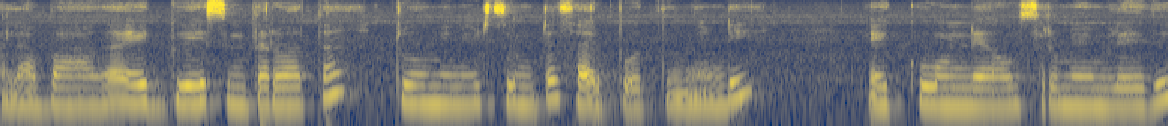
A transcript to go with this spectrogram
అలా బాగా ఎగ్ వేసిన తర్వాత టూ మినిట్స్ ఉంటే సరిపోతుందండి. ఎక్కువ ఉండే అవసరం ఏం లేదు.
